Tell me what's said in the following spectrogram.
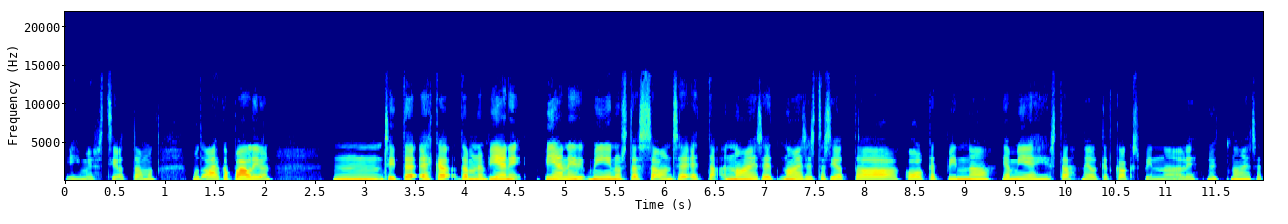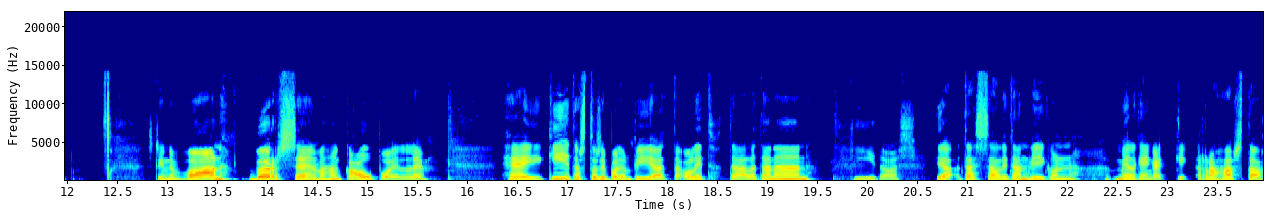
ihmiset sijoittaa, mutta, mutta aika paljon. Mm, sitten ehkä tämmöinen pieni, pieni miinus tässä on se, että naiset, naisista sijoittaa 30 pinnaa ja miehistä 42 pinnaa. Eli nyt naiset sinne vaan börsseen vähän kaupoille. Hei, kiitos tosi paljon Pia, että olit täällä tänään. Kiitos. Ja tässä oli tämän viikon melkein kaikki rahasta.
